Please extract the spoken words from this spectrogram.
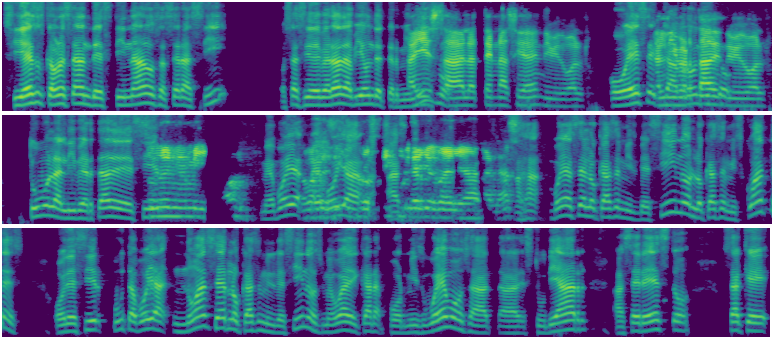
si esos cabrones estaban destinados a ser así, o sea, si de verdad había un determinismo, Ahí está la tenacidad individual, o ese la cabrón libertad hizo- individual. tuvo la libertad de decir, me voy a, voy a, hacer- a. Ajá, voy a hacer lo que hacen mis vecinos, lo que hacen mis cuates. O decir, puta, voy a no hacer lo que hacen mis vecinos, me voy a dedicar por mis huevos a, a estudiar, a hacer esto. O sea que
